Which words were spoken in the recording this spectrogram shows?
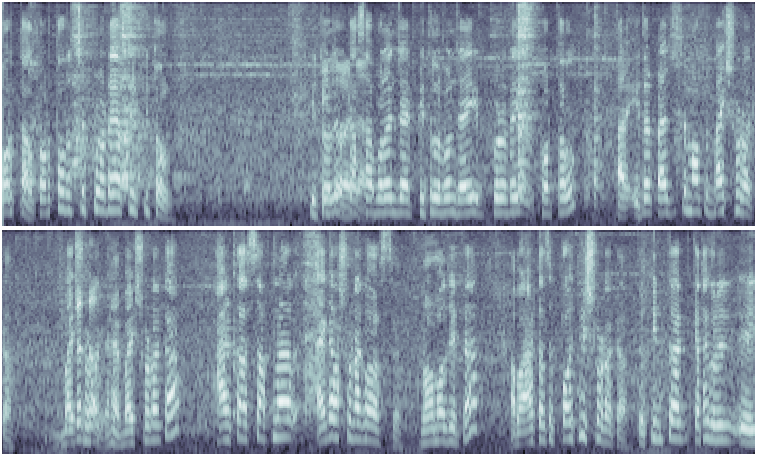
করতাল করতাল হচ্ছে পুরোটাই আপনি পিতল। পিতল কাঁচা বলেন যাই পিতল বলেন যাই পুরোটাই করতাল। আর এটার প্রাইস হচ্ছে মাত্র বাইশশো টাকা। বাইশশো টাকা হ্যাঁ বাইশশো টাকা। আর একটা আছে আপনার এগারোশো টাকাও আছে নর্মাল যেটা। আবার একটা আছে পঁয়ত্রিশশো টাকা। তো তিনটা ক্যাটাগরির এই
